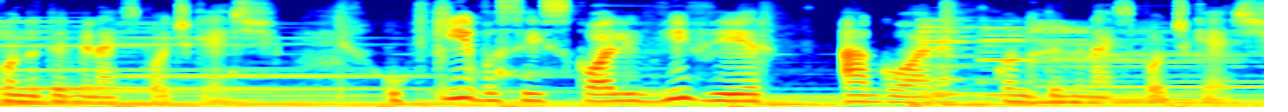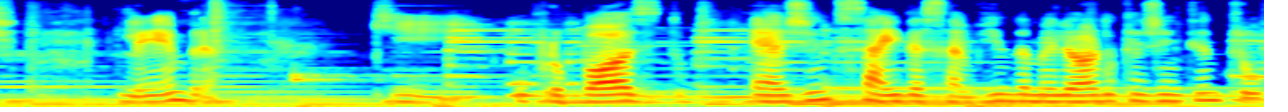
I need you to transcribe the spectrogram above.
quando terminar esse podcast? O que você escolhe viver agora, quando terminar esse podcast? Lembra que o propósito é a gente sair dessa vida melhor do que a gente entrou.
